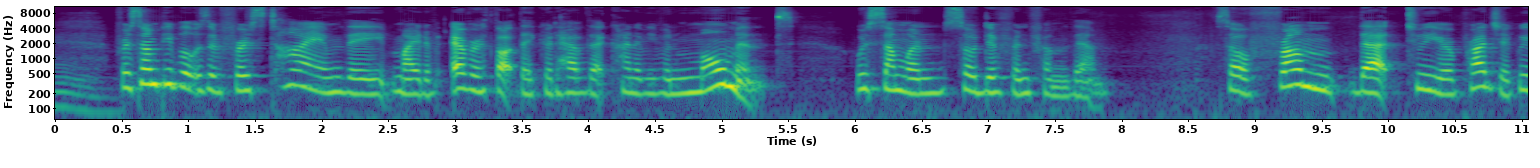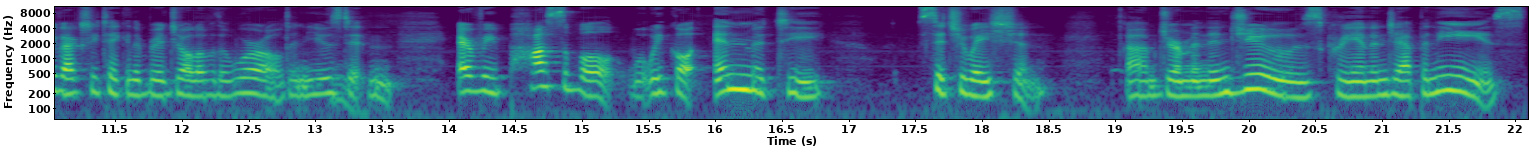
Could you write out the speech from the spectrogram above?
Mm. For some people, it was the first time they might have ever thought they could have that kind of even moment with someone so different from them. So, from that two year project, we've actually taken the bridge all over the world and used it in every possible, what we call enmity situation um, German and Jews, Korean and Japanese,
